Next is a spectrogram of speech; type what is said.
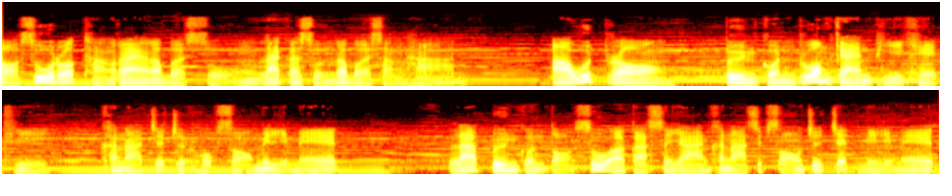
ต่อสู้รถถังแรงระเบิดสูง และกระสุนระเบิดสังหาร อาวุธรอง ปืนกลร่วมแกน PKT ขนาด 7.62มิลลิเมตร และปืนกลต่อสู้อากาศยานขนาด 12.7 มิลลิเมตร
